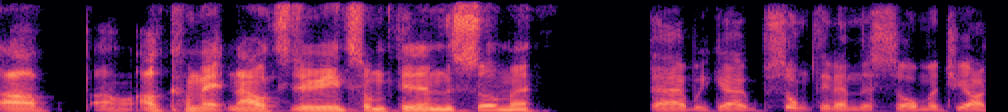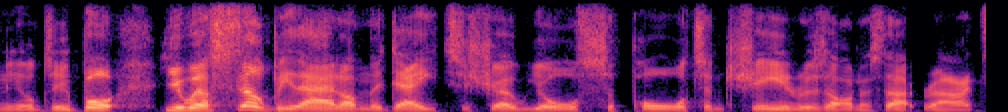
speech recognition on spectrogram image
I'll I'll I'll commit now to doing something in the summer. There we go. Something in the summer, Johnny will do. But you will still be there on the day to show your support and cheer us on. Is that right?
